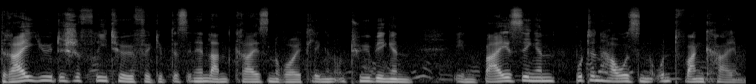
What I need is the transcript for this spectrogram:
Drei jüdische Friedhöfe gibt es in den Landkreisen Reutlingen und Tübingen, in Beisingen, Buttenhausen und Wankheim.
